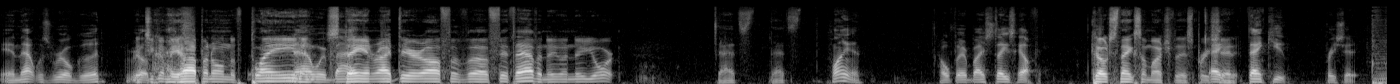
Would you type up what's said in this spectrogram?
and that was real good. Real But you're going to be hopping on the plane Now and we're staying right there off of uh, Fifth Avenue in New York. That's that's the plan. Hope everybody stays healthy. Coach, thanks so much for this. Appreciate hey, it. Thank you. Appreciate it.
